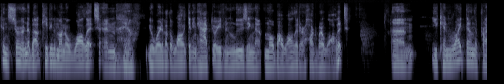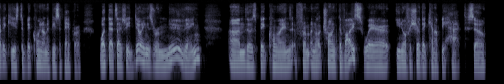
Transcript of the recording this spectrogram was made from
concerned about keeping them on a wallet and you know, you're worried about the wallet getting hacked or even losing that mobile wallet or hardware wallet, um, you can write down the private keys to Bitcoin on a piece of paper. What that's actually doing is removing um, those Bitcoins from an electronic device where you know for sure they cannot be hacked. So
